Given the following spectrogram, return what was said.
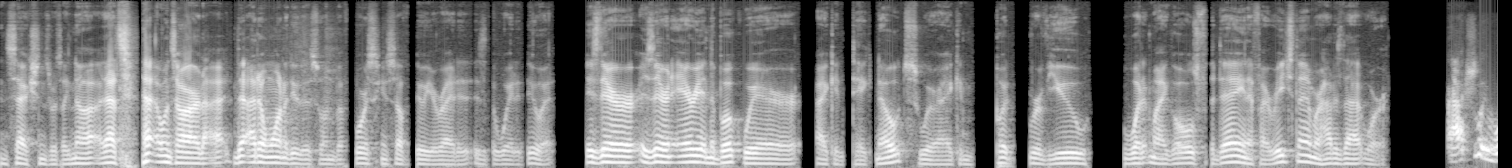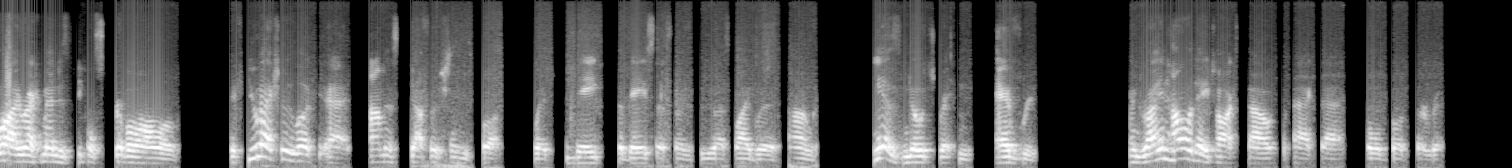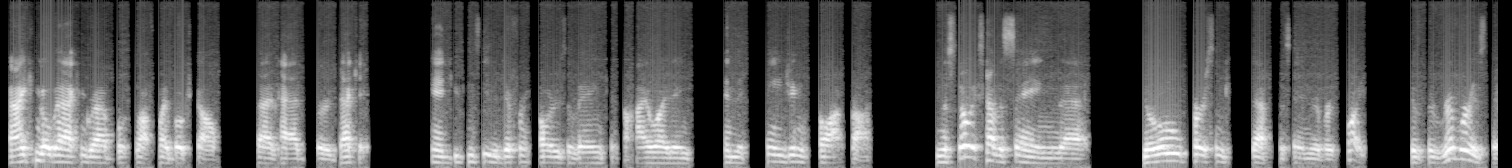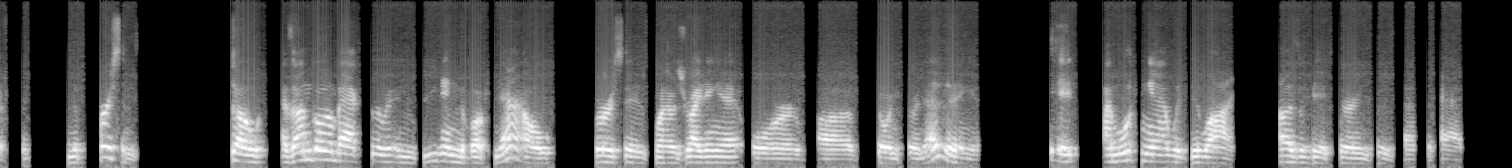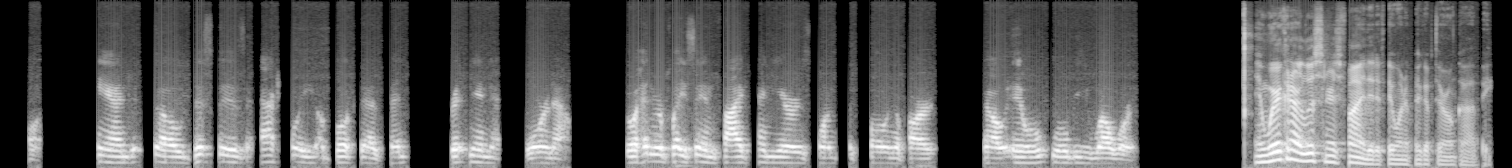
and sections where it's like, no, that's that one's hard. I, I don't want to do this one, but forcing yourself to do it, you're right, is the way to do it. Is there is there an area in the book where I can take notes, where I can put review what my goals for the day, and if I reach them, or how does that work? Actually, what I recommend is people scribble all over. If you actually look at Thomas Jefferson's book, which makes the basis of the U.S. Library of Congress, he has notes written everywhere. And Ryan Holiday talks about the fact that old books are written. And I can go back and grab books off my bookshelf that I've had for a decade. And you can see the different colors of ink and the highlighting and the changing thought process. And the Stoics have a saying that no person can step the same river twice because the river is different and the person's so as I'm going back through it and reading the book now versus when I was writing it or uh, going through and editing it, it, I'm looking at it with new eyes because of the experiences that I've had. And so this is actually a book that has been written in and worn out. Go ahead and replace it in five, ten years once it's falling apart. You know, it will, will be well worth it. And where can our listeners find it if they want to pick up their own copy?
